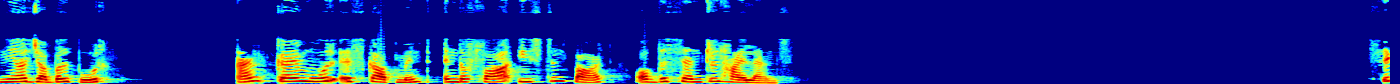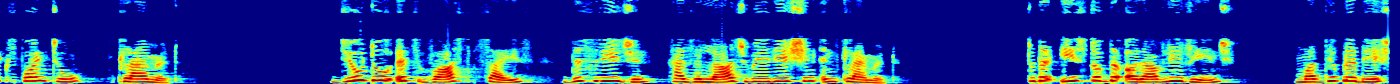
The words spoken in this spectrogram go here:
near Jabalpur, and Kaimur escarpment in the far eastern part of the Central Highlands. Six point two Climate Due to its vast size, this region has a large variation in climate. To the east of the Aravalli range, Madhya Pradesh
